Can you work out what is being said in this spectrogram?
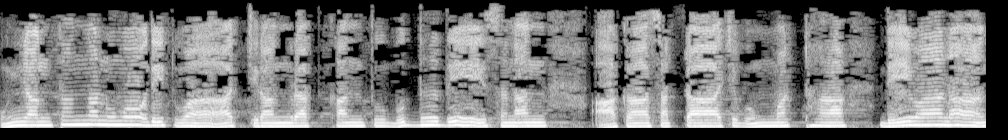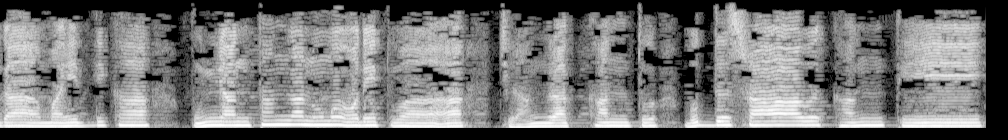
පුඤ්ඤං තං අනුමෝදිත्वा චිරං රක්ඛන්තු බුද්ධ දේශනං ආකාසට්ටා චුම්මට්ටා දේවානාගා මහිද්దికා පුඤ්ඤන්තං අනුමෝදිත्वा චිරං රක්ඛන්තු බුද්ධ ශ්‍රාවකං තේ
